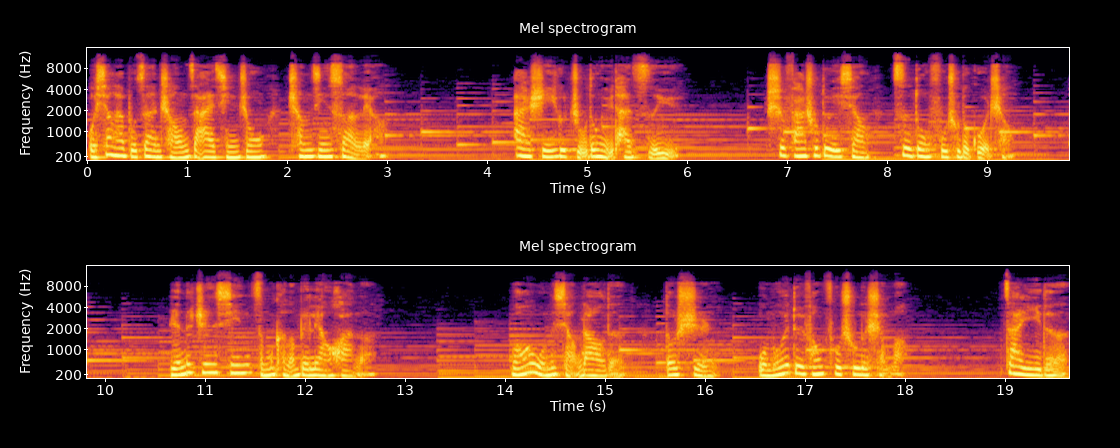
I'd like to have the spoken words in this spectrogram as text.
我向来不赞成在爱情中称斤算两。爱是一个主动语态词语，是发出对象自动付出的过程。人的真心怎么可能被量化呢？往往我们想到的都是我们为对方付出了什么，在意的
